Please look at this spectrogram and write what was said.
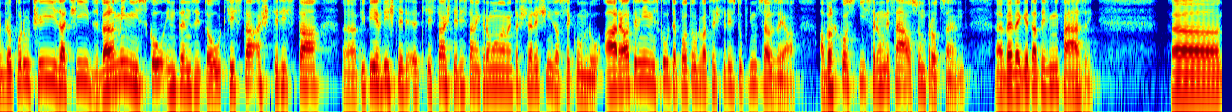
doporučuji začít s velmi nízkou intenzitou 300 až 400 ppfd 300 až 400 mikromolů na metr čtvereční za sekundu a relativně nízkou teplotou 24 stupňů Celsia a vlhkostí 78% eh, ve vegetativní fázi. Eh,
